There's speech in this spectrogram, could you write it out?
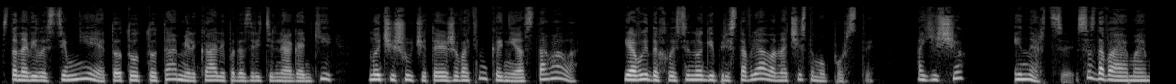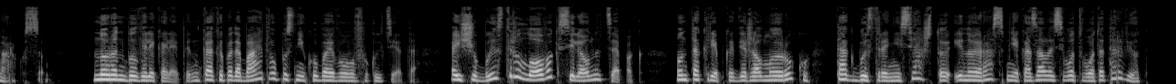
Становилось темнее, то тут, то там мелькали подозрительные огоньки, но чешуйчатая животинка не отставала. Я выдохлась и ноги переставляла на чистом упорстве. А еще инерции, создаваемая Маркусом. Норан был великолепен, как и подобает выпускнику боевого факультета. А еще быстр, ловок, силен и цепок — он так крепко держал мою руку, так быстро неся, что иной раз мне казалось, вот-вот оторвет.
